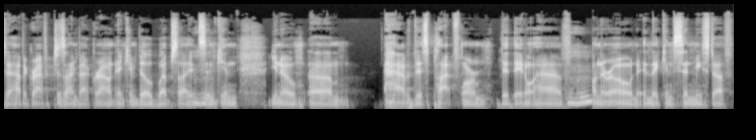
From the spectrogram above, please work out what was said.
to have a graphic design background and can build websites and can, you know, um, have this platform that they don't have on their own and they can send me stuff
